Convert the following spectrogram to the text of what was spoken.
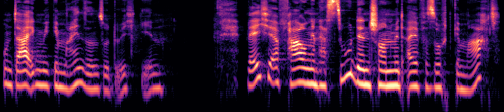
und da irgendwie gemeinsam so durchgehen. Welche Erfahrungen hast du denn schon mit Eifersucht gemacht?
